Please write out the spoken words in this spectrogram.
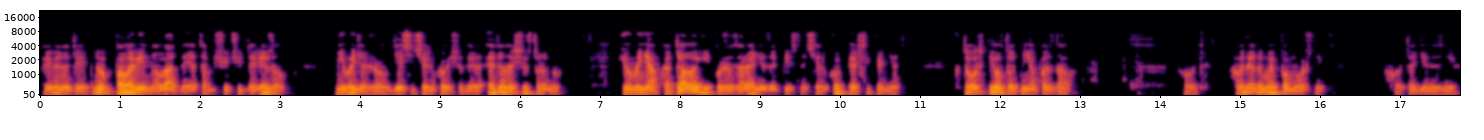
Примерно треть. Ну, половина, ладно, я там еще чуть дорезал. Не выдержал, 10 черенков дорезал. Это на всю страну. И у меня в каталоге уже заранее записано, черенков персика нет. Кто успел, тот не опоздал. Вот. А вот это мой помощник. Вот один из них.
